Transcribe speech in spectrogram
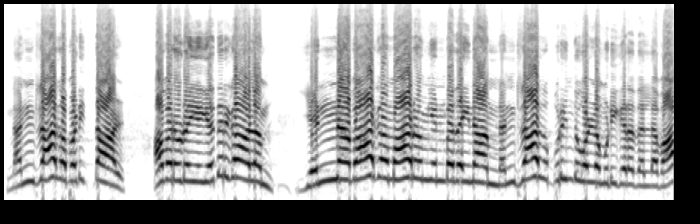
நன்றாக படித்தால் அவருடைய எதிர்காலம் என்னவாக மாறும் என்பதை நாம் நன்றாக புரிந்து கொள்ள முடிகிறதல்லவா?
